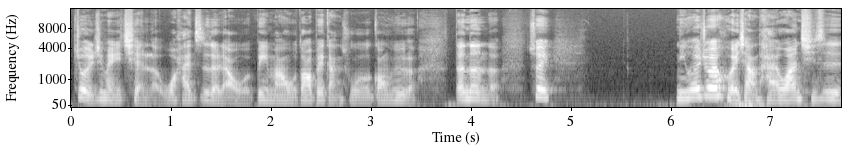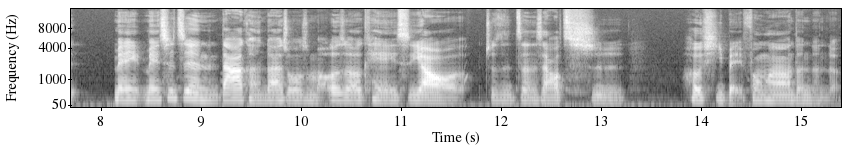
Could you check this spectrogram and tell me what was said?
就已经没钱了，我还治得了我的病吗？我都要被赶出我的公寓了，等等的。所以你会就会回想台湾，其实。每每次之前大家可能都在说什么二十二 K 是要就是真的是要吃喝西北风啊等等的，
